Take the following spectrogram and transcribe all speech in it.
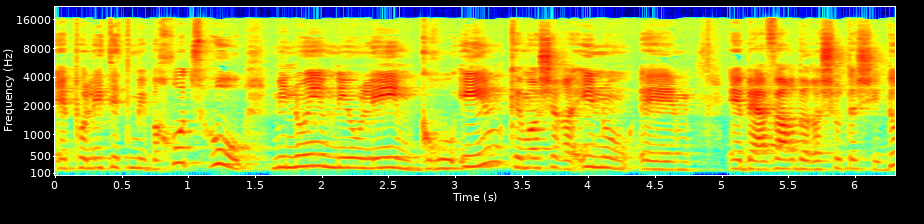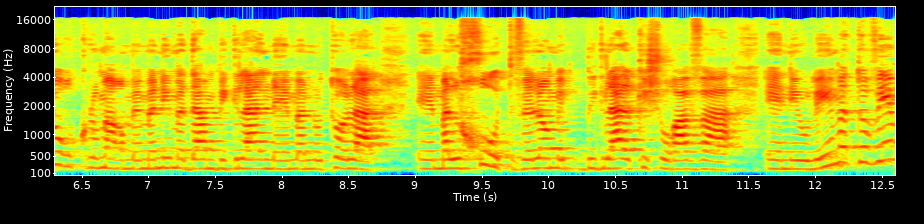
אה, פוליטית מבחוץ הוא מינויים ניהוליים גרועים, כמו שראינו בעבר ברשות השידור, כלומר ממנים אדם בגלל נאמנותו למלכות ולא בגלל כישוריו הניהוליים הטובים.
